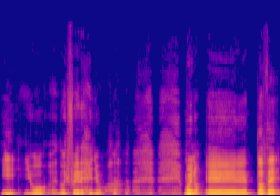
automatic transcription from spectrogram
y yo doy fe de ello. bueno, entonces,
